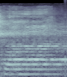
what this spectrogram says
Krishna.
